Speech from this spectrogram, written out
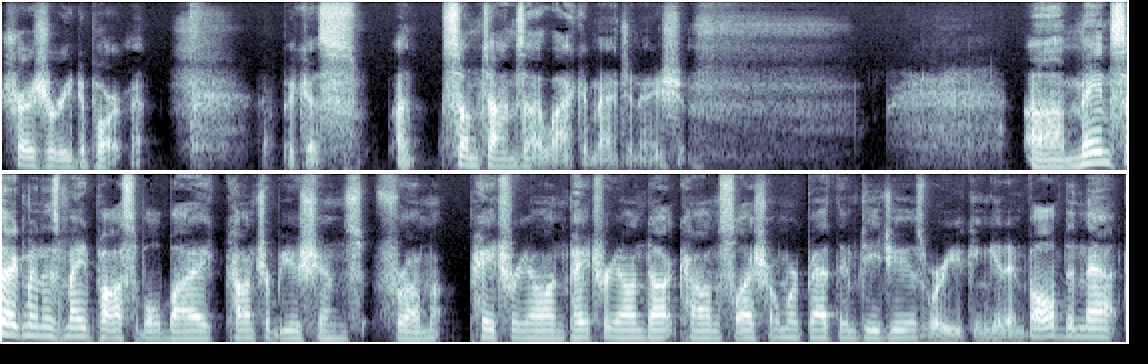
Treasury Department because I, sometimes I lack imagination. Uh, main segment is made possible by contributions from Patreon. Patreon.com slash HomewardPathMTG is where you can get involved in that.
